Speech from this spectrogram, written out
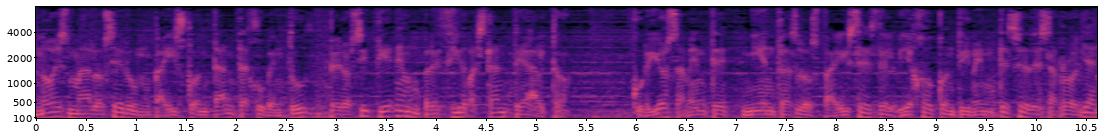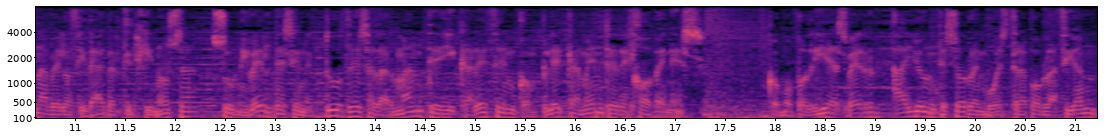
no es malo ser un país con tanta juventud, pero sí tiene un precio bastante alto. Curiosamente, mientras los países del viejo continente se desarrollan a velocidad vertiginosa, su nivel de senectud es alarmante y carecen completamente de jóvenes. Como podrías ver, hay un tesoro en vuestra población,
